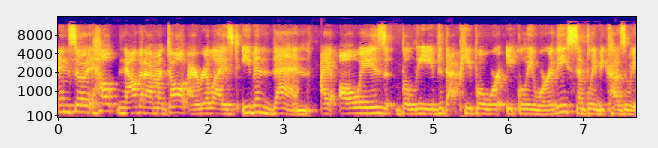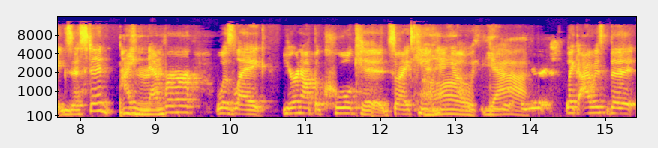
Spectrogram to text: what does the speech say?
and so it helped now that I'm adult. I realized even then, I always believed that people were equally worthy simply because we existed. Mm-hmm. I never was like, you're not the cool kid, so I can't oh, hang out oh, with yeah. you. Yeah. Like I was the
